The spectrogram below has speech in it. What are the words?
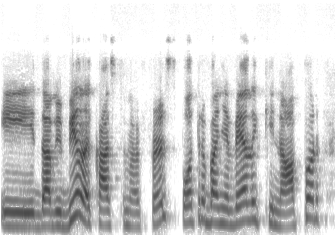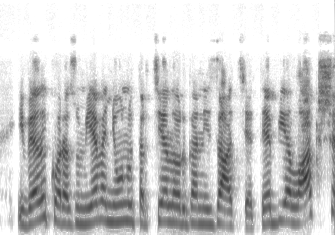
I da bi bile customer first, potreban je veliki napor i veliko razumijevanje unutar cijele organizacije. Tebi je lakše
